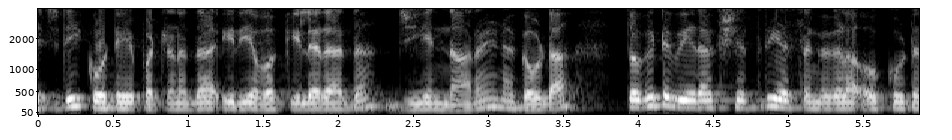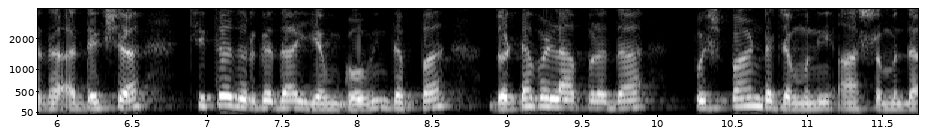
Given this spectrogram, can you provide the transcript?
ಎಚ್ಡಿ ಕೋಟೆ ಪಟ್ಟಣದ ಹಿರಿಯ ವಕೀಲರಾದ ಜಿಎನ್ ನಾರಾಯಣಗೌಡ ತೊಗಟವೀರ ಕ್ಷತ್ರಿಯ ಸಂಘಗಳ ಒಕ್ಕೂಟದ ಅಧ್ಯಕ್ಷ ಚಿತ್ರದುರ್ಗದ ಎಂ ಗೋವಿಂದಪ್ಪ, ದೊಡ್ಡಬಳ್ಳಾಪುರದ ಪುಷ್ಪಾಂಡ ಜಮುನಿ ಆಶ್ರಮದ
